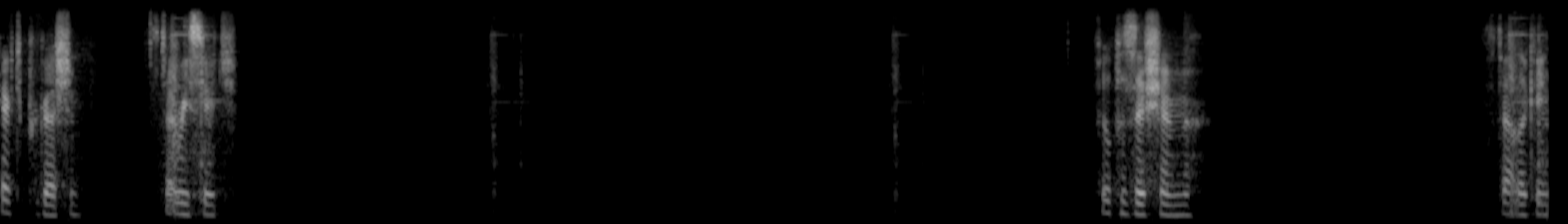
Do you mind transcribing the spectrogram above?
Character progression. Start research. Fill position. Start looking.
